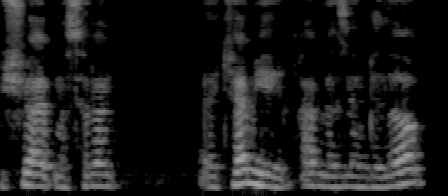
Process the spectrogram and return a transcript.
شاید مثلا کمی قبل از انقلاب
